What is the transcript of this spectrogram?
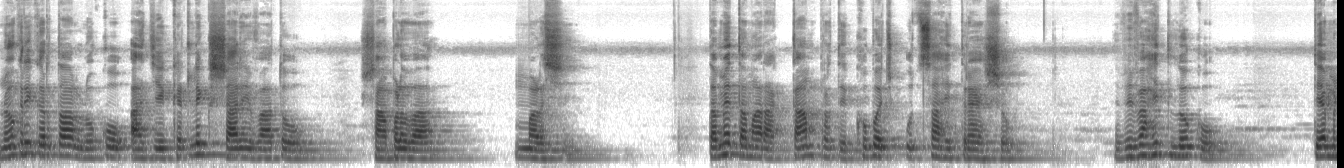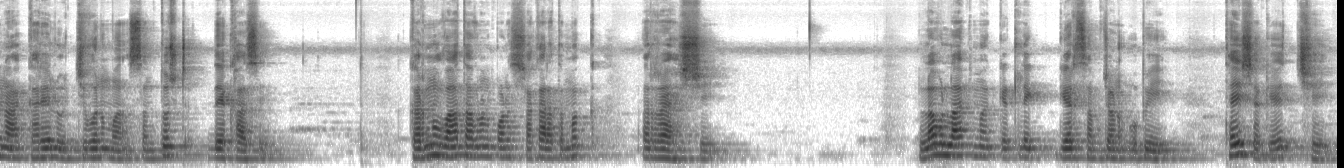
નોકરી કરતા લોકો આજે કેટલીક સારી વાતો સાંભળવા મળશે. તમે તમારા કામ પ્રત્યે ખૂબ જ ઉત્સાહિત રહેશો. વિવાહિત લોકો તેમના ઘરેલું જીવનમાં સંતુષ્ટ દેખાશે. ઘરનું વાતાવરણ પણ સકારાત્મક રહેશે. લવ લાઈફમાં કેટલીક ગેરસમજણ ઊભી થઈ શકે છે.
